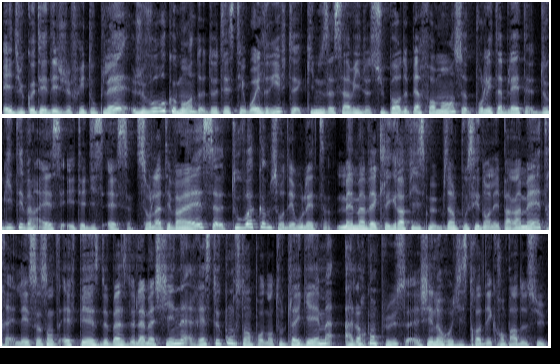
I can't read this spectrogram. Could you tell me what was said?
Et du côté des jeux free-to-play, je vous recommande de tester Wild Rift qui nous a servi de support de performance pour les tablettes Doogie T20S et T10S. Sur la T20S, tout va comme sur des roulettes. Même avec les graphismes bien poussés dans les paramètres, les 60 FPS de base de la machine restent constants pendant toute la game, alors qu'en plus, j'ai l'enregistreur d'écran par-dessus.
